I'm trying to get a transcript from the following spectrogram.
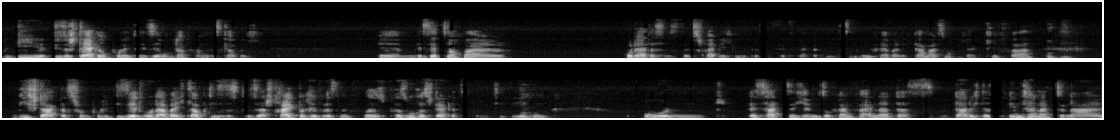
die diese stärkere Politisierung davon ist, glaube ich, ähm, ist jetzt nochmal, oder das ist, das schreibe ich, das ist jetzt vielleicht auch ein bisschen unfair, weil ich damals noch nicht aktiv war, Mhm. wie stark das schon politisiert wurde, aber ich glaube, dieses, dieser Streikbegriff ist ein Versuch, es stärker zu politisieren. Und es hat sich insofern verändert, dass dadurch, dass international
